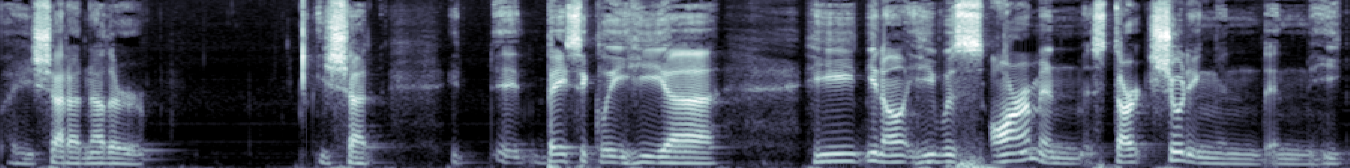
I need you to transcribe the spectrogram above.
But he shot another. He shot. It, it, basically, he uh, he you know he was armed and start shooting and, and he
